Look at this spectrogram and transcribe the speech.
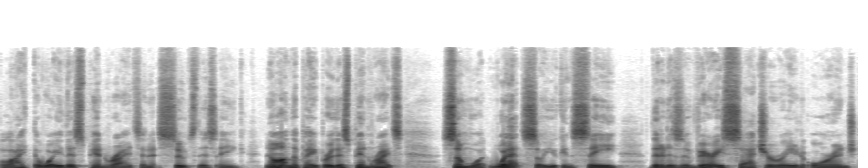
like the way this pen writes, and it suits this ink. Now, on the paper, this pen writes somewhat wet, so you can see that it is a very saturated orange,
